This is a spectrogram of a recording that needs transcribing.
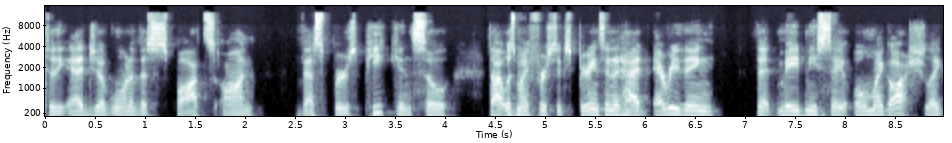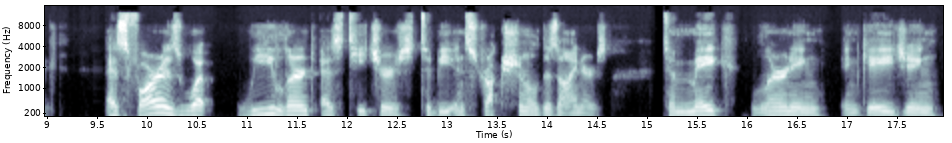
to the edge of one of the spots on vespers peak. And so that was my first experience. And it had everything that made me say oh my gosh. Like as far as what we learned as teachers to be instructional designers to make learning engaging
